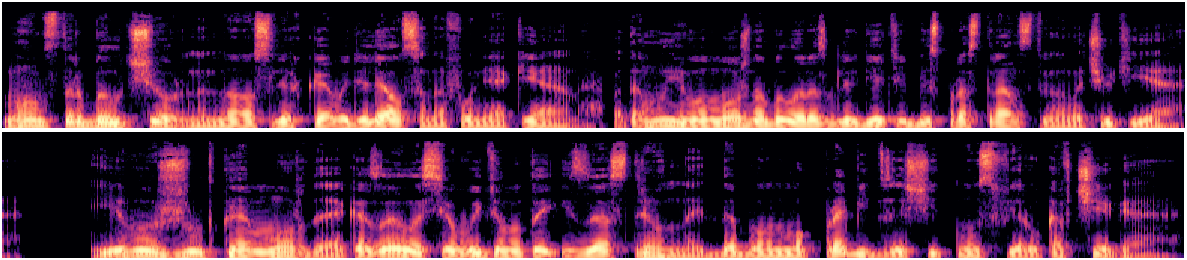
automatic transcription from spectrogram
Монстр был черный, но слегка выделялся на фоне океана, потому его можно было разглядеть и без пространственного чутья. Его жуткая морда оказалась вытянутой и заостренной, дабы он мог пробить защитную сферу ковчега.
